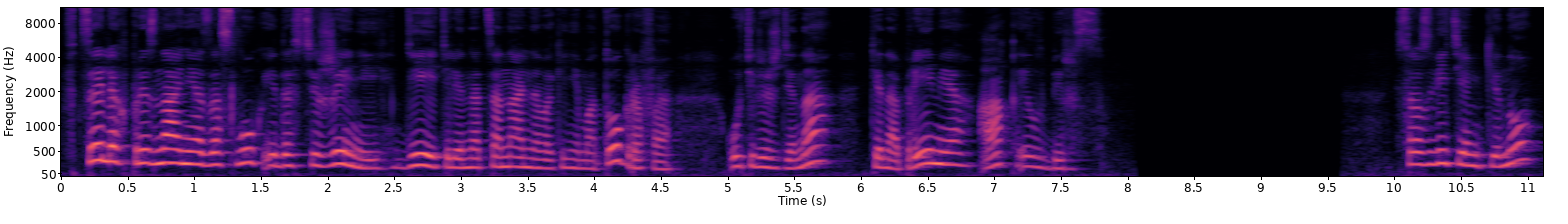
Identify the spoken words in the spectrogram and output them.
В целях признания заслуг и достижений деятелей национального кинематографа учреждена кинопремия Ак Илбирс. С развитием кино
